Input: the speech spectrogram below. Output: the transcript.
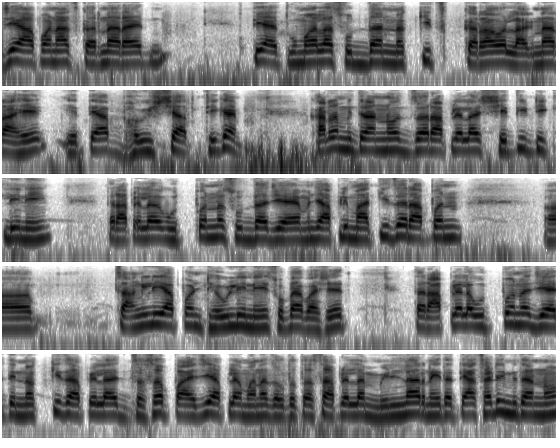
जे आपण आज करणार आहेत ते तुम्हालासुद्धा नक्कीच करावं लागणार आहे येत्या भविष्यात ठीक आहे? कारण मित्रांनो जर आपल्याला शेती टिकली नाही तर आपल्याला उत्पन्नसुद्धा जे आहे म्हणजे आपली माती जर आपण चांगली आपण ठेवली नाही सोप्या भाषेत तर आपल्याला उत्पन्न जे आहे ते नक्कीच आपल्याला जसं पाहिजे आपल्या मनात होतं तसं आपल्याला मिळणार नाही. तर त्यासाठी मित्रांनो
